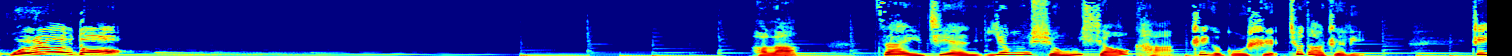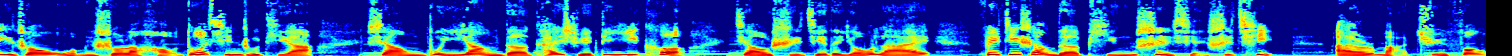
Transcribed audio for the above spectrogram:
回来的。”好了，再见，英雄小卡！这个故事就到这里。这一周我们说了好多新主题啊，像不一样的开学第一课、教师节的由来、飞机上的平视显示器、艾尔玛飓风、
